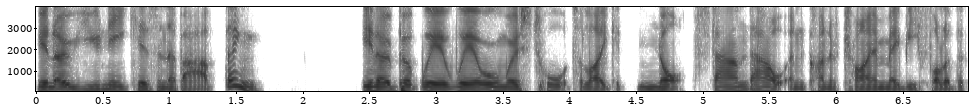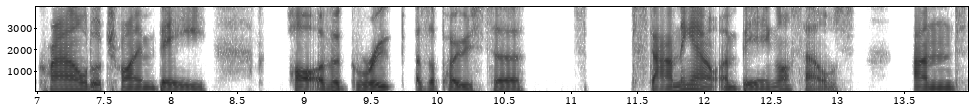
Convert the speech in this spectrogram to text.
You know, unique isn't a bad thing. You know, but we're we're almost taught to like not stand out and kind of try and maybe follow the crowd or try and be part of a group as opposed to standing out and being ourselves. And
